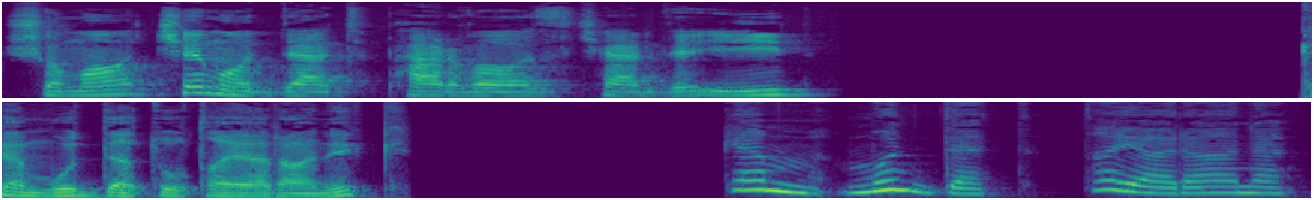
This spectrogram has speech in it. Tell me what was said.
شما چه مدت پرواز کرده اید؟ كم مدة طيرانك؟ كم مدة طيرانك؟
